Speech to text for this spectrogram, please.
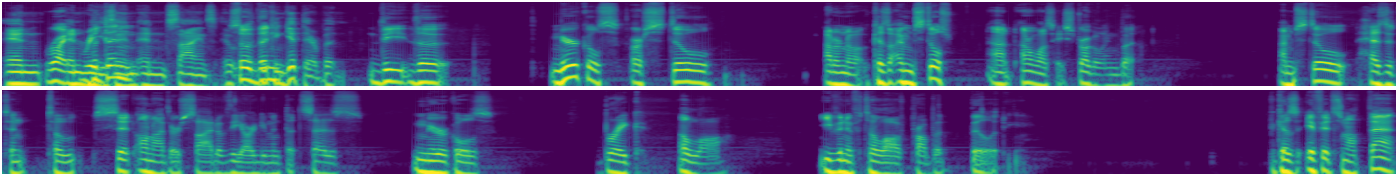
and Right, and reason then- and science. So we then- can get there, but the the miracles are still i don't know because i'm still i I don't want to say struggling but i'm still hesitant to sit on either side of the argument that says miracles break a law even if it's a law of probability. Because if it's not that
